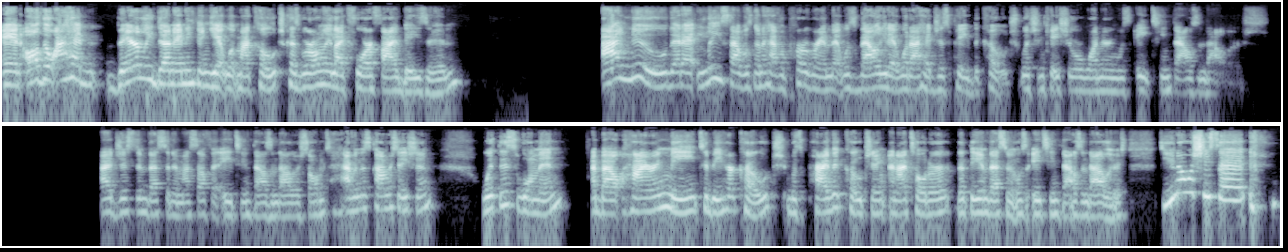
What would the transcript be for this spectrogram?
And although I had barely done anything yet with my coach, because we're only like four or five days in, I knew that at least I was going to have a program that was valued at what I had just paid the coach, which, in case you were wondering, was $18,000. I just invested in myself at $18,000. So I'm having this conversation with this woman about hiring me to be her coach. It was private coaching. And I told her that the investment was $18,000. Do you know what she said?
